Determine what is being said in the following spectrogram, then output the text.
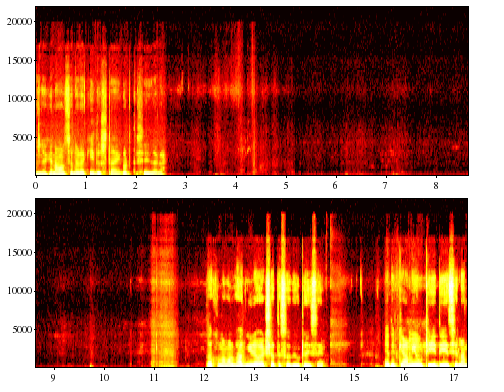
দেখেন আমার ছেলেরা কি দুষ্টামি করতেছে এই জায়গায়। তখন আমার ভাগ্নিরাও একসাথে ছবি উঠাইছে। এদেরকে আমি উঠিয়ে দিয়েছিলাম।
